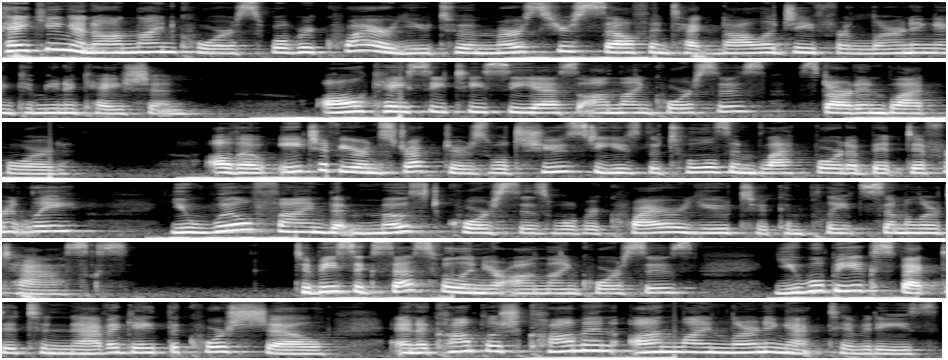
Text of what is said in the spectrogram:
Taking an online course will require you to immerse yourself in technology for learning and communication. All KCTCS online courses start in Blackboard. Although each of your instructors will choose to use the tools in Blackboard a bit differently, you will find that most courses will require you to complete similar tasks. To be successful in your online courses, you will be expected to navigate the course shell and accomplish common online learning activities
